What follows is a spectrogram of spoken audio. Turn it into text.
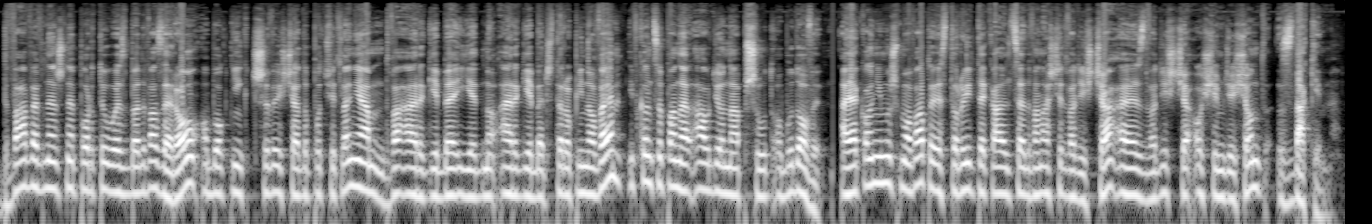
dwa wewnętrzne porty USB 2.0, obok nich trzy wyjścia do podświetlenia, dwa RGB i jedno RGB czteropinowe i w końcu panel audio na przód obudowy. A jak o nim już mowa, to jest to Realtek LC 1220 ES2080 z DACiem.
